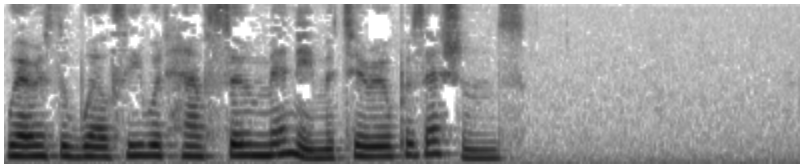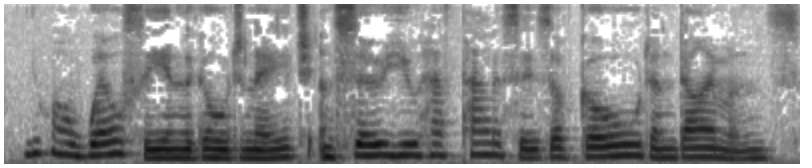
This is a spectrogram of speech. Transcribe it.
whereas the wealthy would have so many material possessions. You are wealthy in the Golden Age, and so you have palaces of gold and diamonds.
